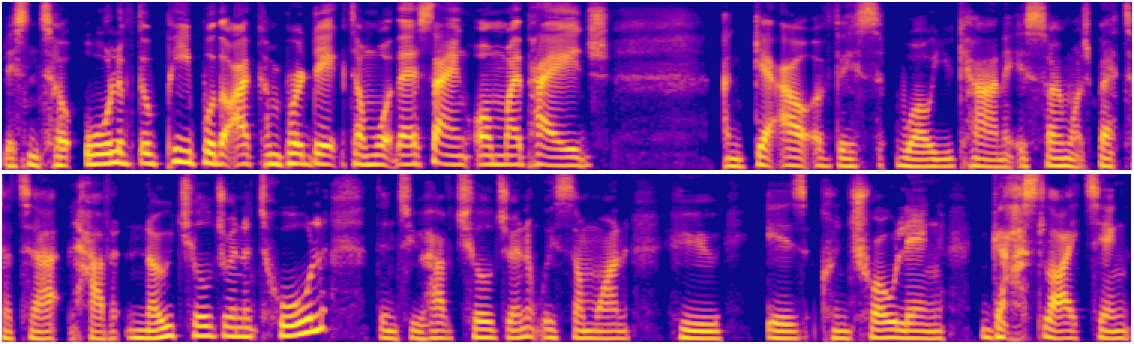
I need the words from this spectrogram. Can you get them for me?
Listen to all of the people that I can predict and what they're saying on my page and get out of this while you can. It is so much better to have no children at all than to have children with someone who is controlling, gaslighting,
